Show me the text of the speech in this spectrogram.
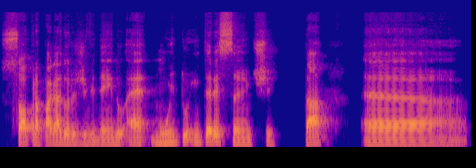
só para pagadores de dividendo é muito interessante, tá? É...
